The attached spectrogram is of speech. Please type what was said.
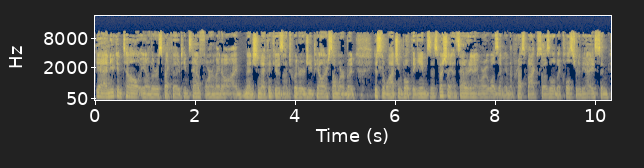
Yeah, and you can tell, you know, the respect that other teams have for him. I know I mentioned, I think it was on Twitter or GPL or somewhere, but just in watching both the games, especially on Saturday night where I wasn't in the press box, so I was a little bit closer to the ice, and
